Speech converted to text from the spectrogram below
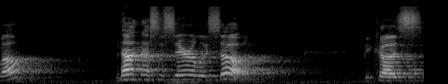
Well, not necessarily so. Because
